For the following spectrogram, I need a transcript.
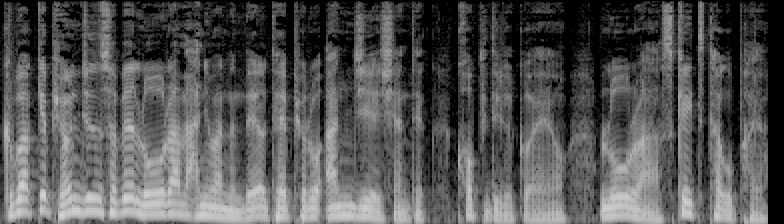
그 밖에 변진섭의 로라 많이 왔는데요. 대표로 안지혜 씨한테 커피 드릴 거예요. 로라, 스케이트 타고파요.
